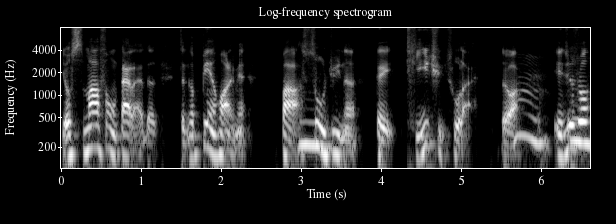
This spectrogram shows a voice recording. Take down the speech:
由 smartphone 带来的整个变化里面，把数据呢给提取出来，对吧？嗯，也就是说，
